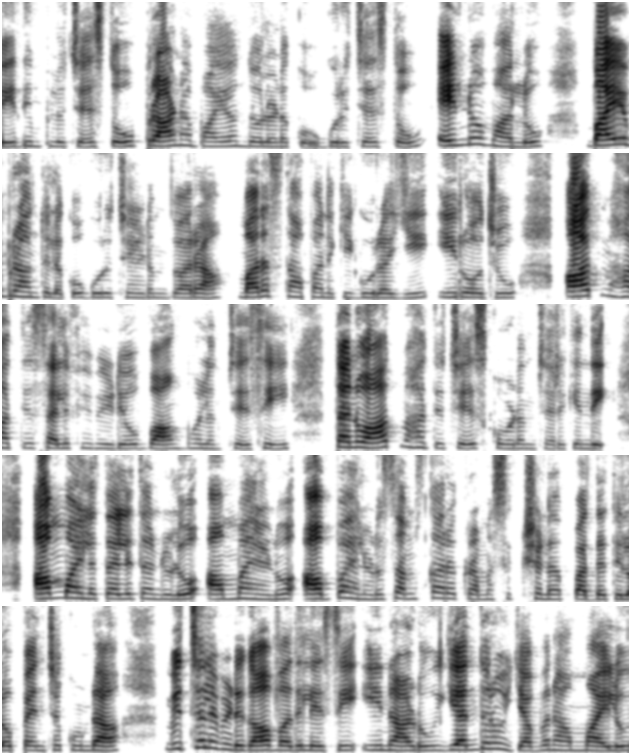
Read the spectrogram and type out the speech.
వేధింపులు చేస్తూ ప్రాణ భయాందోళనకు గురి చేస్తూ ఎన్నో మార్లు భయభ్రాంతులకు గురి చేయడం ద్వారా మనస్తాపానికి గురయ్యి ఈ రోజు ఆత్మహత్య సెల్ఫీ వీడియో వాంగ్మూలం చేసి తను ఆత్మహత్య చేసుకోవడం జరిగింది. అమ్మాయిల తల్లిదండ్రులు అమ్మాయిలను అబ్బాయిలను సంస్కార క్రమశిక్షణ పద్ధతిలో పెంచకుండా విచ్చలవిడిగా వదిలేసి ఈనాడు ఎందరో యవ్వన అమ్మాయిలు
